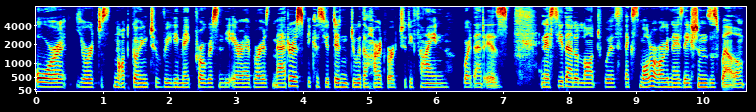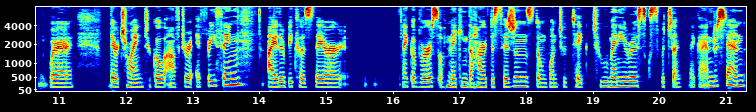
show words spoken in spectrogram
or you're just not going to really make progress in the area where it matters because you didn't do the hard work to define where that is. And I see that a lot with like smaller organizations as well, where they're trying to go after everything, either because they are like averse of making the hard decisions, don't want to take too many risks, which I like I understand.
